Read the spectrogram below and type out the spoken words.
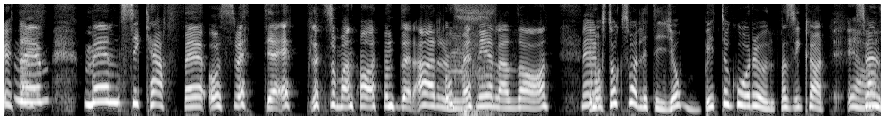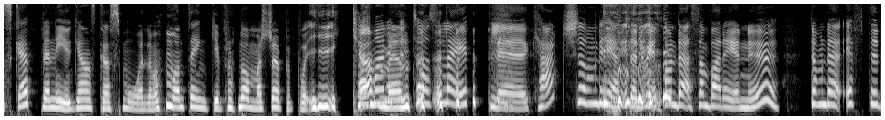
Utan, Nej, mens i kaffe och svettiga äpplen som man har under armen hela dagen. Men- det måste också vara lite jobbigt att gå runt. Fast det är klart, Ja. svenska äpplen är ju ganska små, eller vad man tänker från de man köper på ICA. Kan man men... inte ta sån där som det heter? Du vet de där som bara är nu. De där efter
